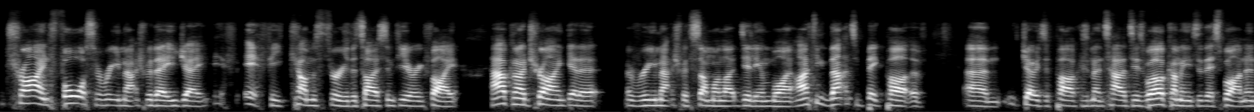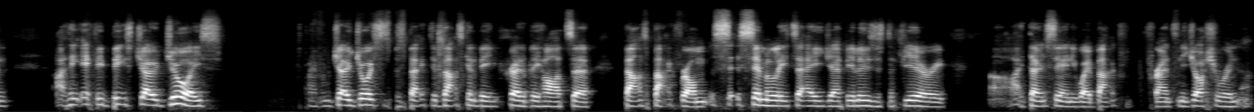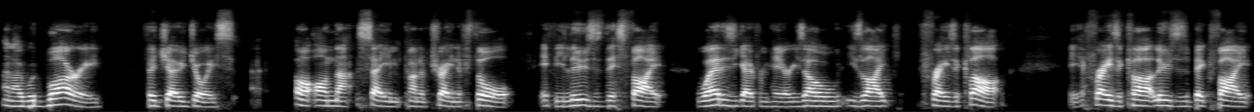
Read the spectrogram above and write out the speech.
try and force a rematch with AJ if if he comes through the Tyson Fury fight? How can I try and get a, a rematch with someone like Dillian Whyte? I think that's a big part of um, Joseph Parker's mentality as well coming into this one. And I think if he beats Joe Joyce, and from Joe Joyce's perspective, that's going to be incredibly hard to bounce back from. S- similarly to AJ, if he loses to Fury, I don't see any way back for Anthony Joshua, and, and I would worry for Joe Joyce uh, on that same kind of train of thought. If he loses this fight, where does he go from here? He's old. He's like Frazer Clarke. If Frazer Clarke loses a big fight,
